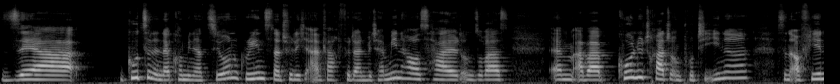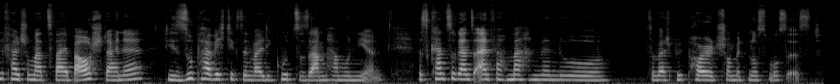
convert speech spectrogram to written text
sehr gut sind in der Kombination. Greens natürlich einfach für deinen Vitaminhaushalt und sowas. Ähm, aber Kohlenhydrate und Proteine sind auf jeden Fall schon mal zwei Bausteine, die super wichtig sind, weil die gut zusammen harmonieren. Das kannst du ganz einfach machen, wenn du zum Beispiel Porridge schon mit Nussmus isst.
